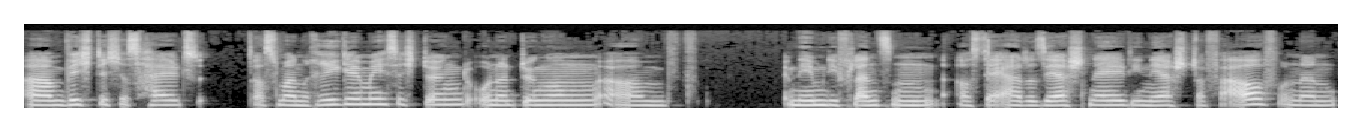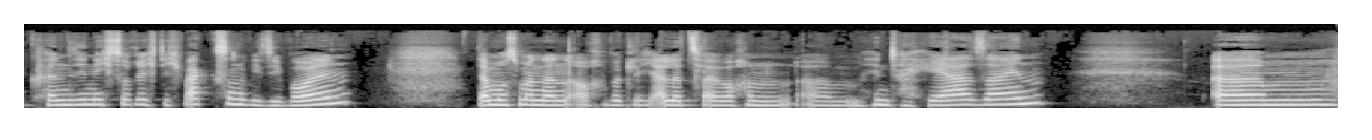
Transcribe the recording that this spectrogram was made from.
Ähm, wichtig ist halt, dass man regelmäßig düngt. Ohne Düngung ähm, nehmen die Pflanzen aus der Erde sehr schnell die Nährstoffe auf und dann können sie nicht so richtig wachsen, wie sie wollen. Da muss man dann auch wirklich alle zwei Wochen ähm, hinterher sein. Ähm,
